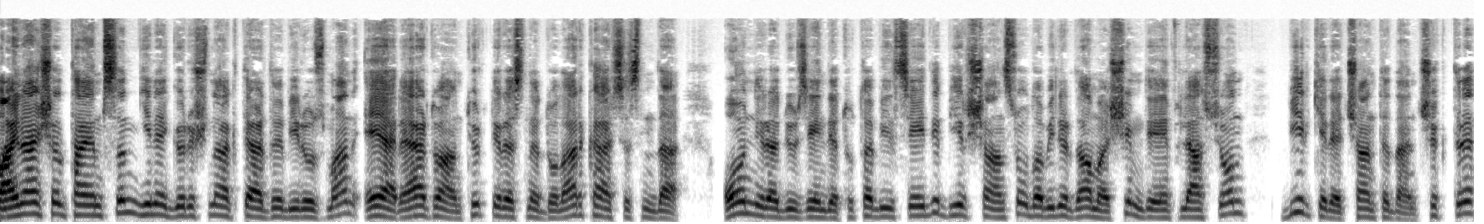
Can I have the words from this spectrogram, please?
Financial Times'ın yine görüşünü aktardığı bir uzman eğer Erdoğan Türk lirasını dolar karşısında 10 lira düzeyinde tutabilseydi bir şansı olabilirdi ama şimdi enflasyon bir kere çantadan çıktı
